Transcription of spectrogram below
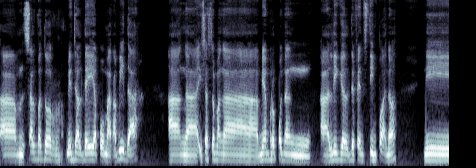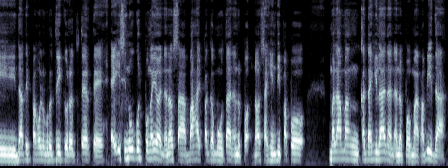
um, Salvador Medjaldea po mga kabida, ang ah, isa sa mga miyembro po ng ah, legal defense team po, ano? ni dating Pangulong Rodrigo Duterte ay isinugod po ngayon ano sa bahay paggamutan ano po no sa hindi pa po malamang kadahilanan ano po mga kabida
